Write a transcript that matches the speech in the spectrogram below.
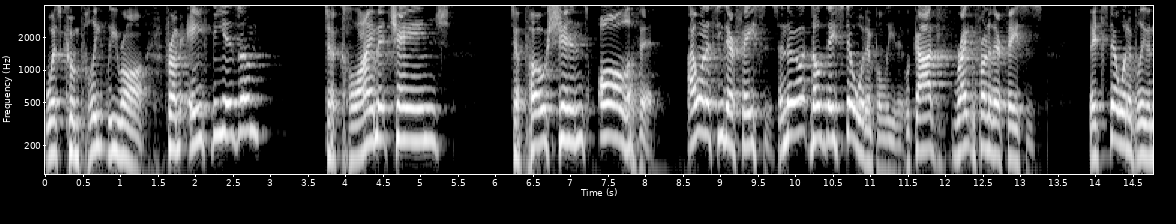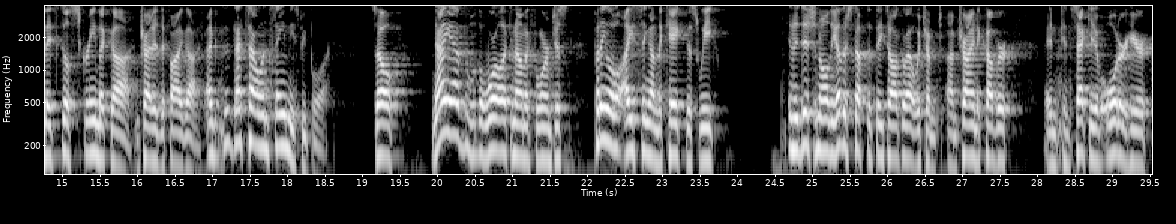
was completely wrong. From atheism to climate change to potions, all of it. I want to see their faces. And though they still wouldn't believe it, with God right in front of their faces, They still wouldn't believe and they'd still scream at God and try to defy God. I mean, that's how insane these people are. So now you have the World Economic Forum just putting a little icing on the cake this week. In addition all the other stuff that they talk about, which I'm, I'm trying to cover in consecutive order here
